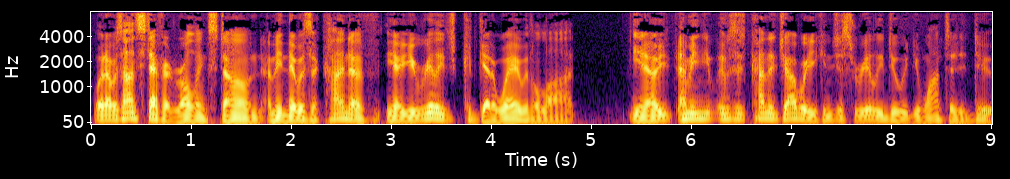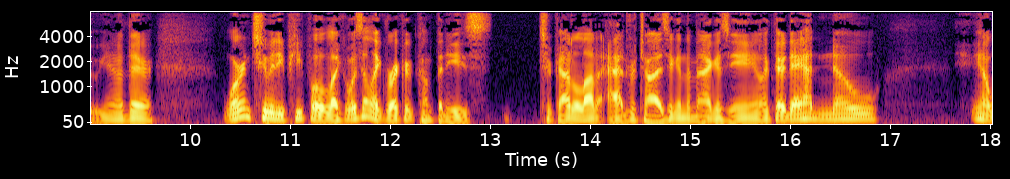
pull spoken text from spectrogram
when I was on staff at Rolling Stone, I mean, there was a kind of. You know, you really could get away with a lot. You know, I mean, it was a kind of job where you can just really do what you wanted to do. You know, there weren't too many people. Like, it wasn't like record companies took out a lot of advertising in the magazine. Like, they they had no you know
